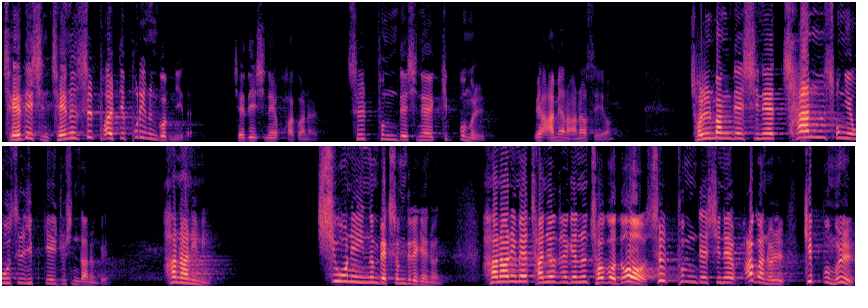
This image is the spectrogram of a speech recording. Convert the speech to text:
제 대신, 쟤는 슬퍼할 때 뿌리는 겁니다. 제 대신의 화관을, 슬픔 대신의 기쁨을, 왜 아멘 안 하세요? 절망 대신에 찬송의 옷을 입게 해주신다는 거예요. 하나님이 시온에 있는 백성들에게는 하나님의 자녀들에게는 적어도 슬픔 대신에 화관을 기쁨을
